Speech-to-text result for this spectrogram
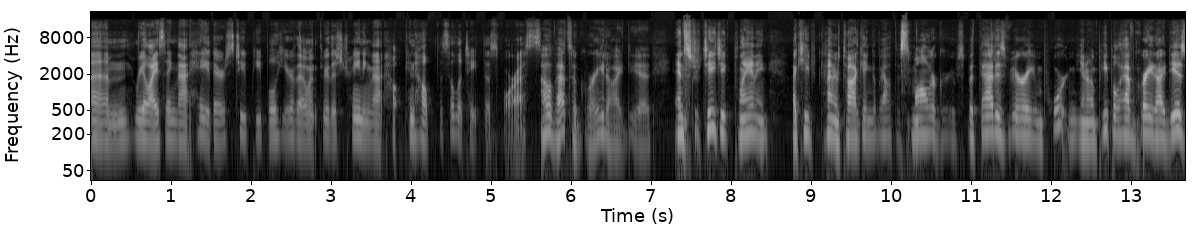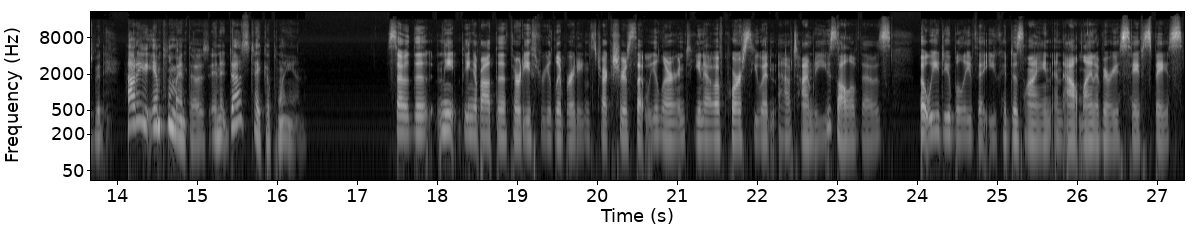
um, realizing that, hey, there's two people here that went through this training that help, can help facilitate this for us. Oh, that's a great idea. And strategic planning, I keep kind of talking about the smaller groups, but that is very important. You know, people have great ideas, but how do you implement those? And it does take a plan. So the neat thing about the 33 liberating structures that we learned, you know, of course you wouldn't have time to use all of those, but we do believe that you could design and outline a very safe space.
